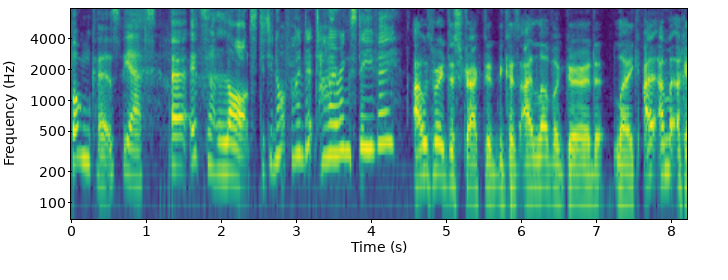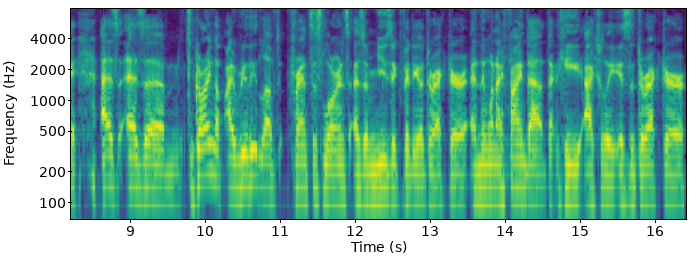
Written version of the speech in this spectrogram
bonkers. Yes. uh, it's a lot. Did you not find it tiring, Stevie? I was very distracted because I love a good like I, I'm okay as as um growing up I really loved Francis Lawrence as a music video director and then when I find out that he actually is the director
